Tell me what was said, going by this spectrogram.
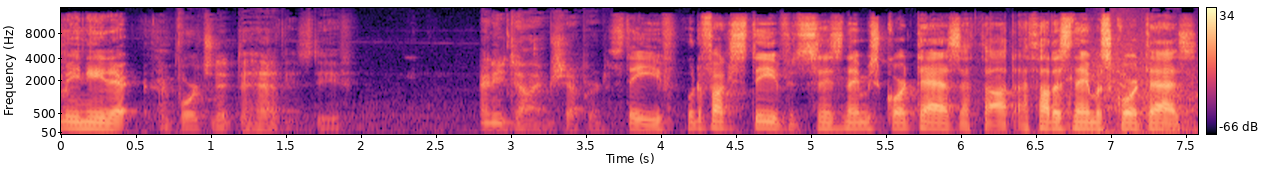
Me neither. I'm fortunate to have you, Steve. Anytime, Shepard. Steve. Who the fuck is Steve? It's, his name is Cortez, I thought. I thought his name was Cortez.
